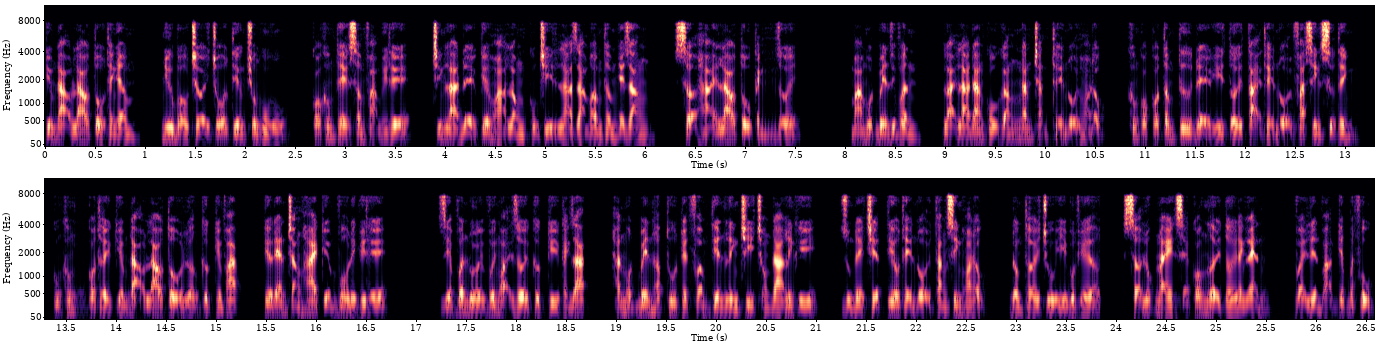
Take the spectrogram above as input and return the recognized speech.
Kiếm đạo lao tổ thanh âm, như bầu trời chỗ tiếng chuông ù ù có không thể xâm phạm như thế, chính là để kia hỏa long cũng chỉ là dám âm thầm nhẹ răng sợ hãi lao tổ cảnh giới. Mà một bên diệp vân lại là đang cố gắng ngăn chặn thể nội hòa độc, không có có tâm tư để ý tới tại thể nội phát sinh sự tình, cũng không có thấy kiếm đạo lao tổ lưỡng cực kiếm pháp, kia đen trắng hai kiếm vô địch như thế. Diệp vân đối với ngoại giới cực kỳ cảnh giác, hắn một bên hấp thu tuyệt phẩm tiên linh chi trong đá linh khí, dùng để triệt tiêu thể nội tăng sinh hòa độc, đồng thời chú ý bốn phía, sợ lúc này sẽ có người tới đánh lén, vậy liền vạn kiếp bất phục.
